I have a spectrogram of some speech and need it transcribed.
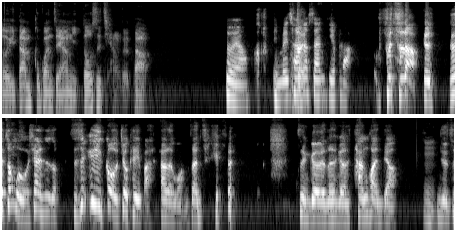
而已。但不管怎样，你都是抢得到。对啊，你没差那三天吧？不知道，可可中国我现在是说，只是预购就可以把它的网站这个 整个那个瘫痪掉。嗯，就这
